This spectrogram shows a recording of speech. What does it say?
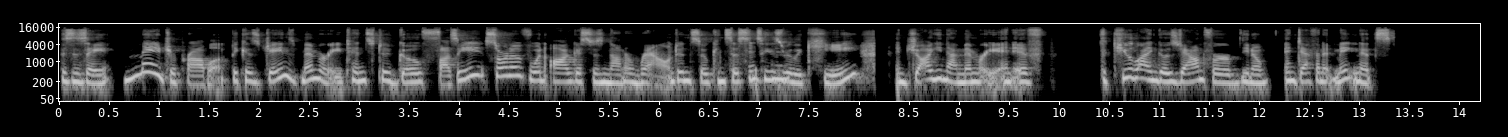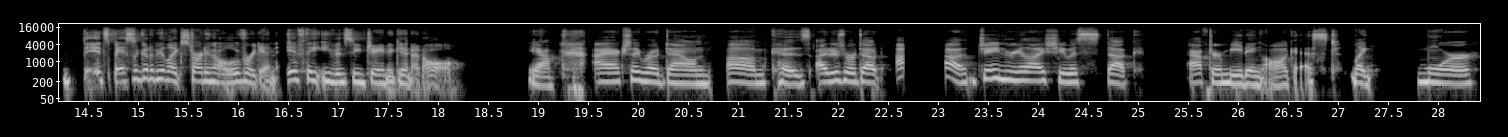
this is a major problem because Jane's memory tends to go fuzzy, sort of, when August is not around. And so consistency is Mhm. really key in jogging that memory. And if the Q line goes down for, you know, indefinite maintenance, it's basically going to be like starting all over again if they even see Jane again at all. Yeah. I actually wrote down um because I just wrote out ah, Jane realized she was stuck after meeting August, like more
